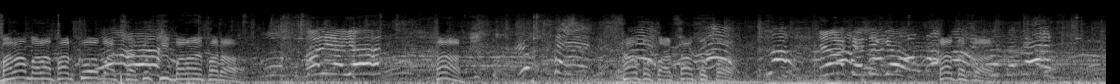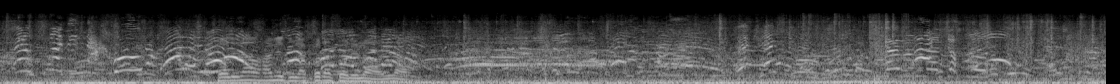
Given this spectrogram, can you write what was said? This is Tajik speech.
баланд баланд парку бача ку ки баланд мепара. Ҳа сад пар сад пар сад пар солинав ҳами гулакода солинав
